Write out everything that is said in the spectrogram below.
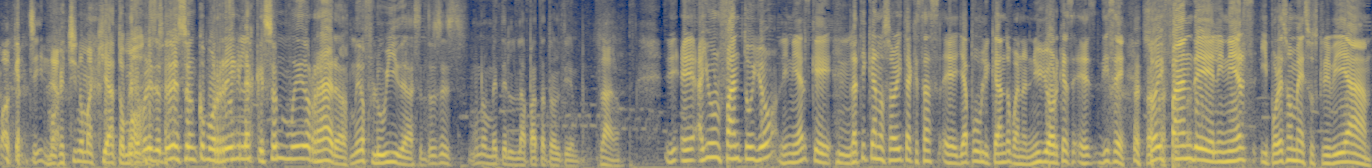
Moca chino. Mocachino macchiato Pero mont. por eso, entonces son como reglas que son medio raras, medio fluidas. Entonces uno mete la pata todo el tiempo. Claro. Eh, hay un fan tuyo, Liniers, que platícanos ahorita que estás eh, ya publicando, bueno, en New Yorker, es- dice, soy fan de Liniers y por eso me suscribí a-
